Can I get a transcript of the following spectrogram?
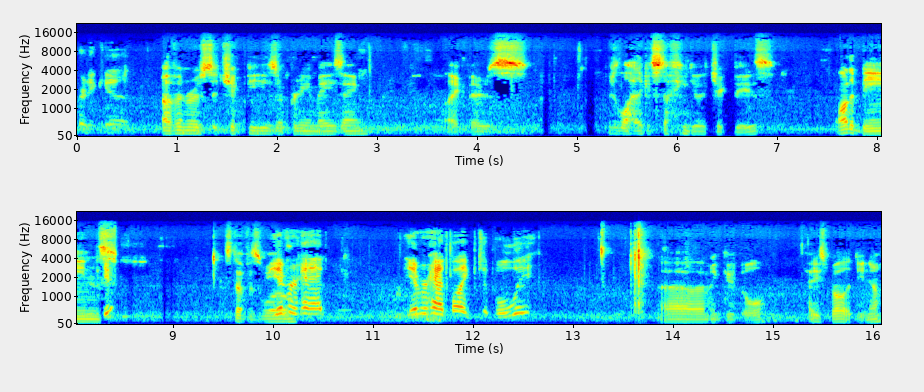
pretty good. oven roasted chickpeas are pretty amazing. Like there's there's a lot of good stuff you can do with chickpeas. A lot of beans, Yep. stuff as well. You ever had you ever had like tabbouleh? uh, let me Google. How do you spell it? Do you know?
